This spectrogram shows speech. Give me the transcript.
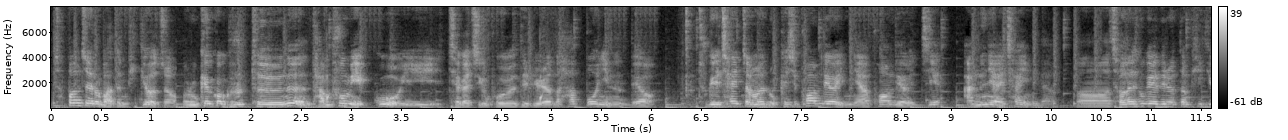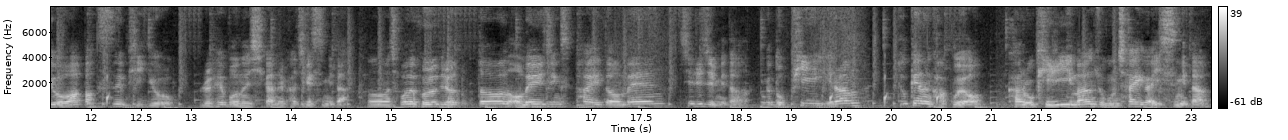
첫 번째로 받은 피규어죠. 로켓과 그루트는 단품이 있고 이 제가 지금 보여드리려는 합본이 있는데요. 두 개의 차이점은 로켓이 포함되어 있냐 포함되어 있지 않느냐의 차이입니다. 어, 전에 소개해드렸던 피규어와 박스 비교를 해보는 시간을 가지겠습니다. 어, 저번에 보여드렸던 어메이징 스파이더맨 시리즈입니다. 그러니까 높이랑 두께는 같고요. 가로 길이만 조금 차이가 있습니다.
